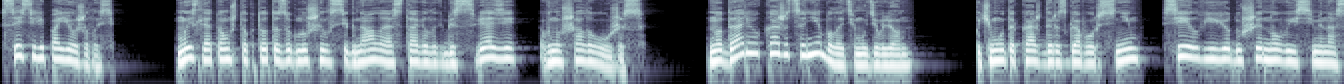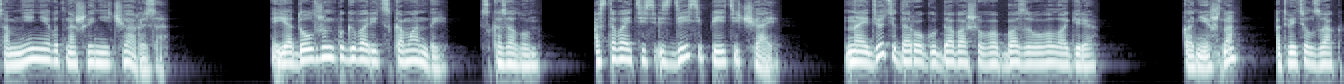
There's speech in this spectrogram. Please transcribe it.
Сесили поежилась. Мысль о том, что кто-то заглушил сигналы и оставил их без связи, внушала ужас. Но Дарио, кажется, не был этим удивлен. Почему-то каждый разговор с ним сеял в ее душе новые семена сомнения в отношении Чарльза. «Я должен поговорить с командой», — сказал он. «Оставайтесь здесь и пейте чай. Найдете дорогу до вашего базового лагеря?» «Конечно», — ответил Зак.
